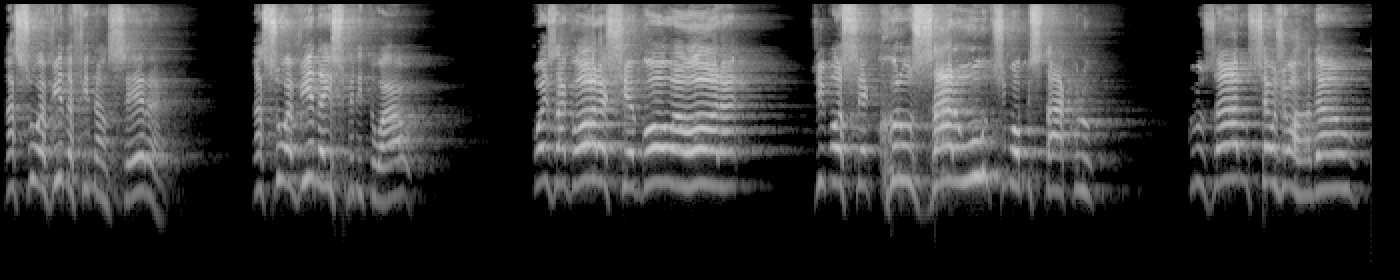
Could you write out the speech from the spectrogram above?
na sua vida financeira, na sua vida espiritual. pois agora chegou a hora de você cruzar o último obstáculo, cruzar o seu Jordão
